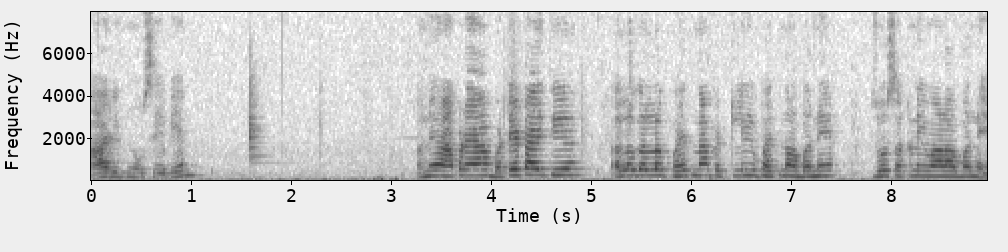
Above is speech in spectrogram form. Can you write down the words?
આ રીતનું છે બેન. અને આપણે આ બટેટાય તે અલગ અલગ ભાતના, કેટલી ભાતના બને, જો ચટણીવાળા બને,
